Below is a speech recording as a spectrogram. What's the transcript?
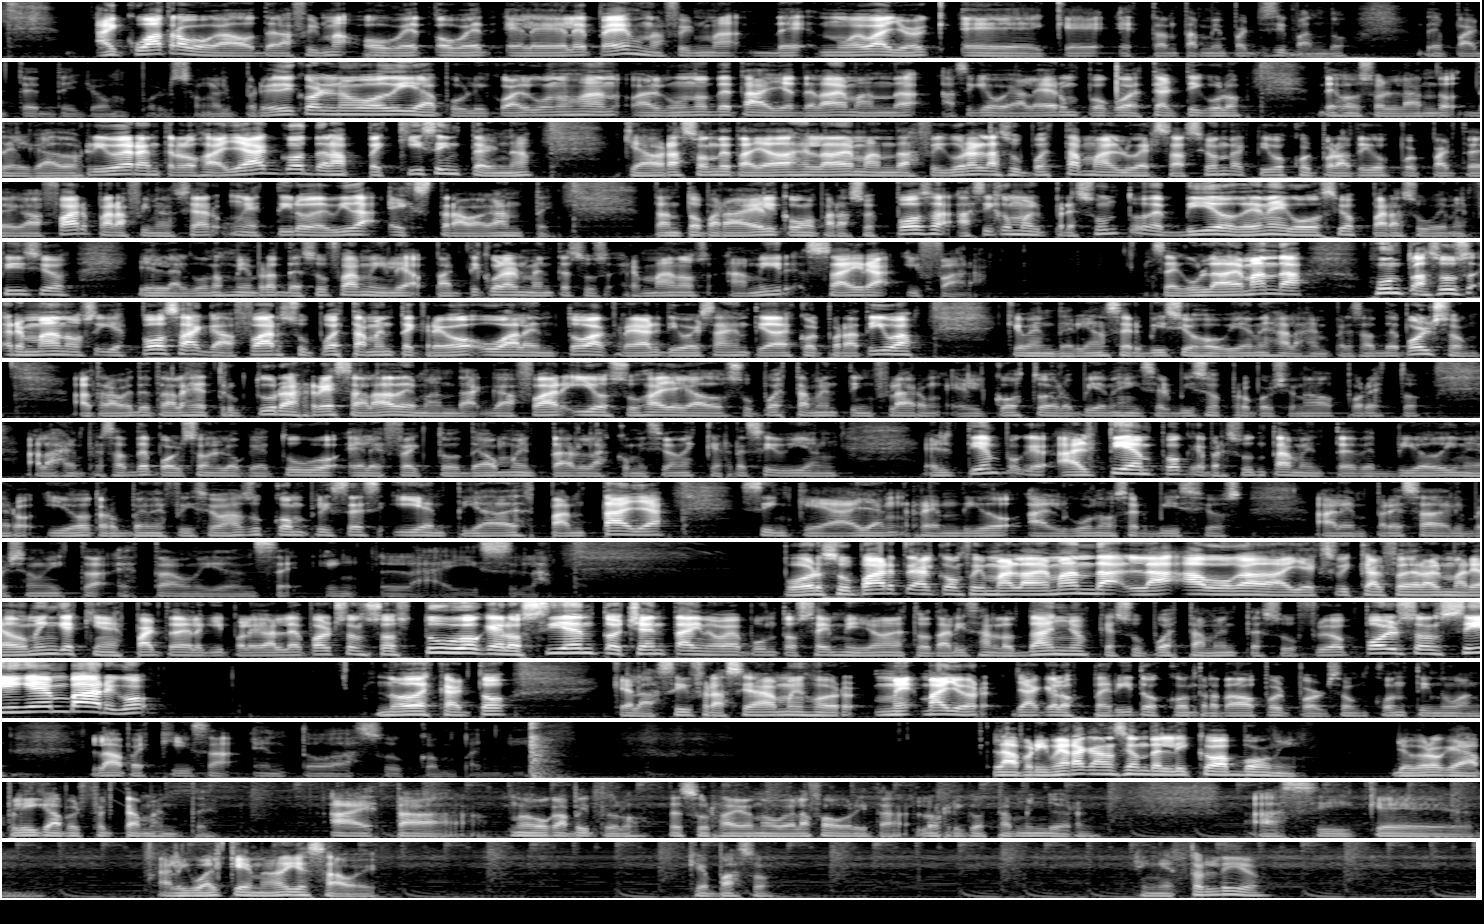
hay cuatro abogados de la firma Obed Obed LLP, es una firma de Nueva York eh, que están también participando de parte de John Paulson. El periódico El Nuevo Día publicó algunos, algunos detalles de la demanda, así que voy a leer un poco este artículo de José Orlando Delgado Rivera. Entre los hallazgos de las pesquisas internas que ahora son detalladas en la demanda, figura la supuesta malversación de activos corporativos por parte de Gafar para financiar un estilo de vida extravagante tanto para él como para su esposa, así como el presunto desvío de negocios para su beneficio y el de algunos miembros de su familia, particularmente sus hermanos Amir, Zaira y Farah. Según la demanda, junto a sus hermanos y esposa, Gafar supuestamente creó o alentó a crear diversas entidades corporativas que venderían servicios o bienes a las empresas de Paulson. A través de tales estructuras, reza la demanda, Gafar y o sus allegados supuestamente inflaron el costo de los bienes y servicios proporcionados por esto a las empresas de Paulson, lo que tuvo el efecto de aumentar las comisiones que recibían el tiempo que, al tiempo que presuntamente desvió dinero y otros beneficios a sus cómplices y entidades pantalla sin que hayan rendido algunos servicios a la empresa del inversionista estadounidense en la isla. Por su parte, al confirmar la demanda, la abogada y ex fiscal federal María Domínguez, quien es parte del equipo legal de Paulson, sostuvo que los 189.6 millones totalizan los daños que supuestamente sufrió Paulson. Sin embargo, no descartó que la cifra sea mejor, mayor, ya que los peritos contratados por Paulson continúan la pesquisa en todas sus compañías la primera canción del disco Bad Bunny, yo creo que aplica perfectamente a este nuevo capítulo de su radionovela favorita, Los ricos también lloran. Así que, al igual que nadie sabe qué pasó en estos líos,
